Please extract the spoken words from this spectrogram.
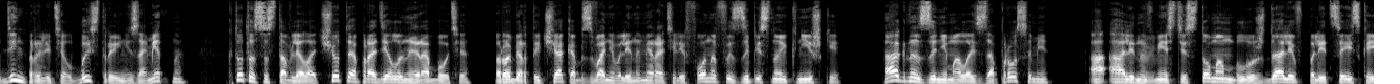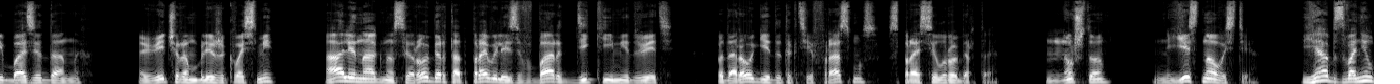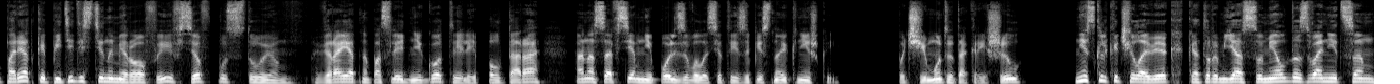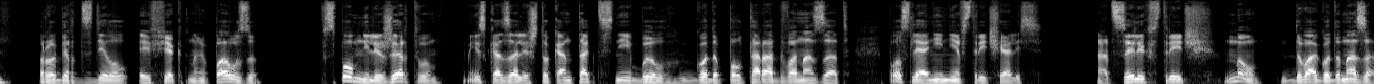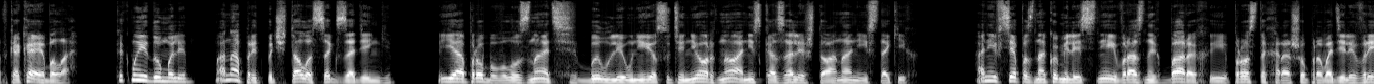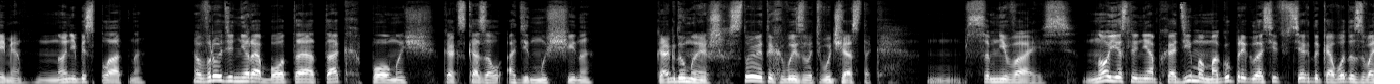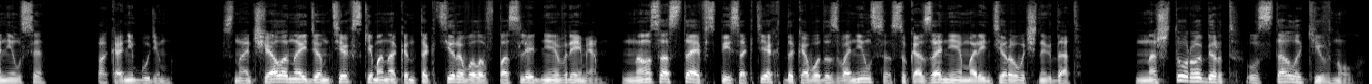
День пролетел быстро и незаметно. Кто-то составлял отчеты о проделанной работе. Роберт и Чак обзванивали номера телефонов из записной книжки. Агнес занималась запросами, а Алин вместе с Томом блуждали в полицейской базе данных. Вечером ближе к восьми Алин, Агнес и Роберт отправились в бар «Дикий медведь». По дороге детектив Расмус спросил Роберта. «Ну что, есть новости?» Я обзвонил порядка 50 номеров, и все впустую. Вероятно, последний год или полтора она совсем не пользовалась этой записной книжкой. Почему ты так решил? Несколько человек, которым я сумел дозвониться, Роберт сделал эффектную паузу, вспомнили жертву и сказали, что контакт с ней был года полтора-два назад, после они не встречались. Цель их встреч, ну, два года назад, какая была? Как мы и думали, она предпочитала секс за деньги. Я пробовал узнать, был ли у нее сутенер, но они сказали, что она не из таких. Они все познакомились с ней в разных барах и просто хорошо проводили время, но не бесплатно. Вроде не работа, а так помощь, как сказал один мужчина. «Как думаешь, стоит их вызвать в участок?» «Сомневаюсь. Но если необходимо, могу пригласить всех, до кого дозвонился. Пока не будем. Сначала найдем тех, с кем она контактировала в последнее время, но составь список тех, до кого дозвонился, с указанием ориентировочных дат». На что Роберт устало кивнул.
